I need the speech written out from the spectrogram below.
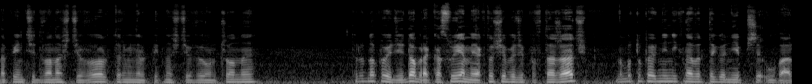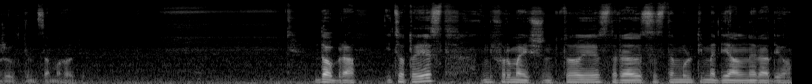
Napięcie 12V, terminal 15 wyłączony. Trudno powiedzieć. Dobra, kasujemy. Jak to się będzie powtarzać? No bo tu pewnie nikt nawet tego nie przyuważył w tym samochodzie. Dobra. I co to jest? Information. To jest system multimedialny radio.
